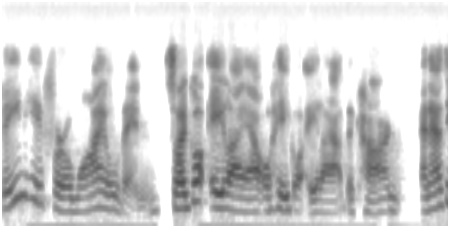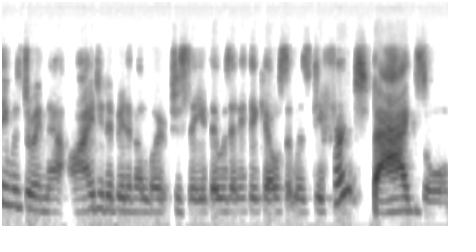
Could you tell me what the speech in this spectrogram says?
been here for a while then. So I got Eli out, or he got Eli out the car, and and as he was doing that, I did a bit of a loop to see if there was anything else that was different, bags or,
